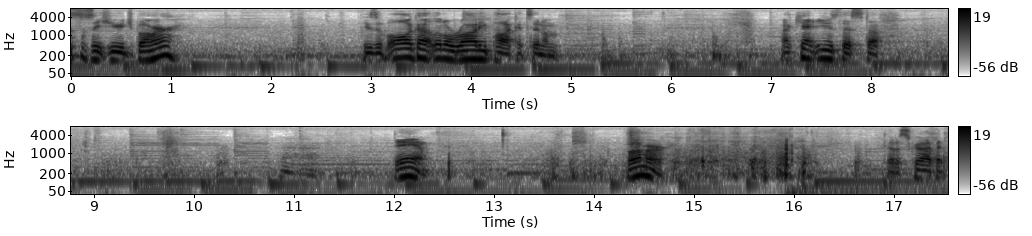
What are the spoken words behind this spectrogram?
This is a huge bummer. These have all got little roddy pockets in them. I can't use this stuff. Ah, damn. Bummer. Gotta scrap it.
